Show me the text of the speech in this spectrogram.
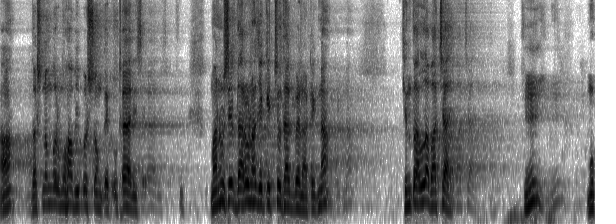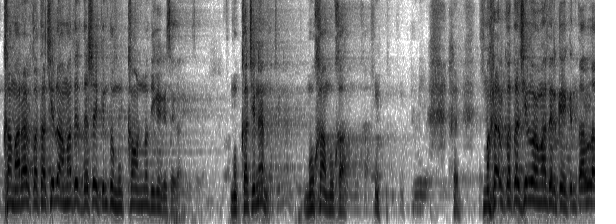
হ্যাঁ? দশ নম্বর মহাবিপদ সংকেত উঠায় দিছে। মানুষের ধারণা যে কিচ্ছু থাকবে না, ঠিক না? কিন্তু আল্লাহ বাঁচায়। হুম? মুখা মারার কথা ছিল আমাদের দেশে, কিন্তু মুখা অন্য দিকে গেছে গা। মুখা চিনেন? মুখা মুখা। মারার কথা ছিল আমাদেরকে, কিন্তু আল্লাহ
